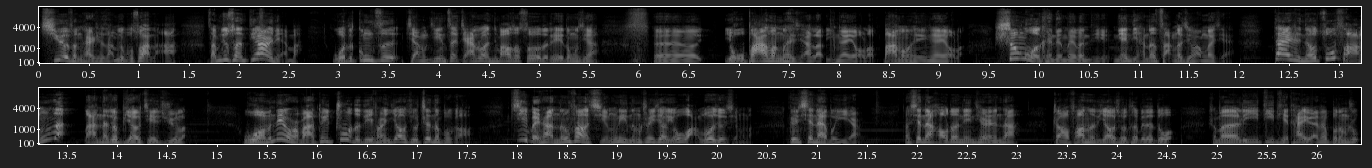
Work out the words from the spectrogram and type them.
七月份开始，咱们就不算了啊，咱们就算第二年吧。我的工资、奖金再加上乱七八糟所有的这些东西啊，呃，有八万块钱了，应该有了，八万块钱应该有了。生活肯定没问题，年底还能攒个几万块钱。但是你要租房子啊，那就比较拮据了。我们那会儿吧，对住的地方要求真的不高，基本上能放行李、能睡觉、有网络就行了。跟现在不一样，那现在好多年轻人呢，找房子的要求特别的多，什么离地铁太远的不能住，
